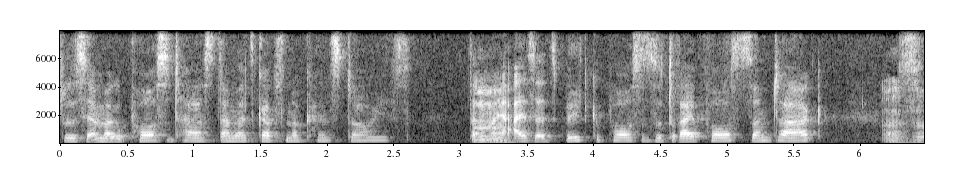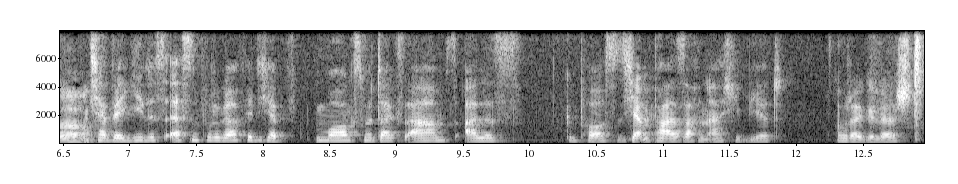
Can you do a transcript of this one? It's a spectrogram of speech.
du das ja immer gepostet hast. Damals gab es noch keine Stories. Da hat man ja alles als Bild gepostet, so drei Posts am Tag. Ach so. Ich habe ja jedes Essen fotografiert. Ich habe morgens, mittags, abends alles gepostet. Ich habe ein paar Sachen archiviert oder gelöscht,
